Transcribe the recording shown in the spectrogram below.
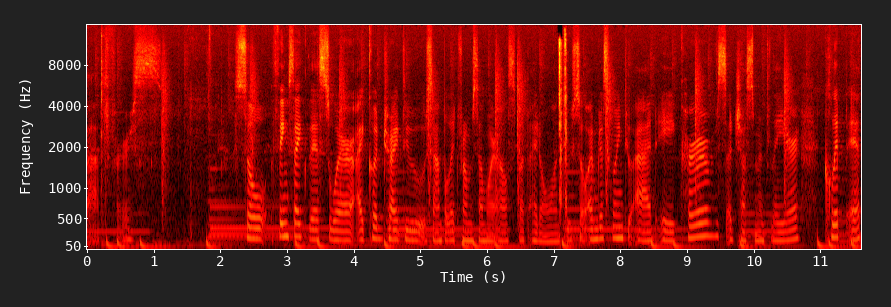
that first. So things like this where I could try to sample it from somewhere else, but I don't want to. So I'm just going to add a curves adjustment layer, clip it,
